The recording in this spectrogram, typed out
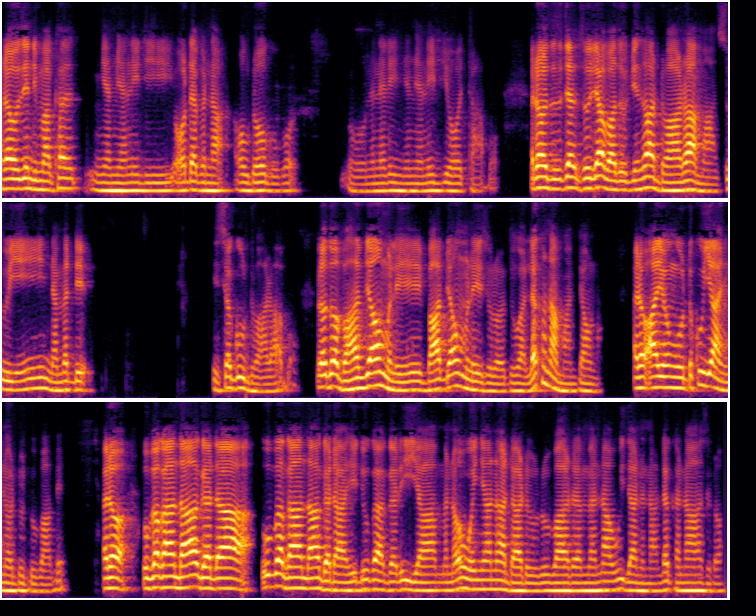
အဲ့တော့ဦးဇင်းဒီမှာခက်မြန်မြန်လေးဒီဩဒပနဟုတ်တော်ကိုပေါ့ဟိုနည်းနည်းလေးမြန်မြန်လေးပြောတာပေါ့ အဲ့တော့ဆိုကြဆိုကြပါစို့ပြင်စဓာရမှာဆိုရင်နံပါတ်1ဒီစကုဓာရပေါ့အဲ့တော့သူကဘာပြောင်းမလဲဘာပြောင်းမလဲဆိုတော့သူကလက္ခဏာမှန်ပြောင်းတာအဲ့တော့အာယုံကိုတစ်ခုရရင်တော့တူတူပါပဲအဲ့တော့ဥပကံသာကတဥပကံသာကတဟိတုကကရိယာမနောဝိညာဏဓာတုရူပါရမဏဝိဇာဏနာလက္ခဏာဆိုတော့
